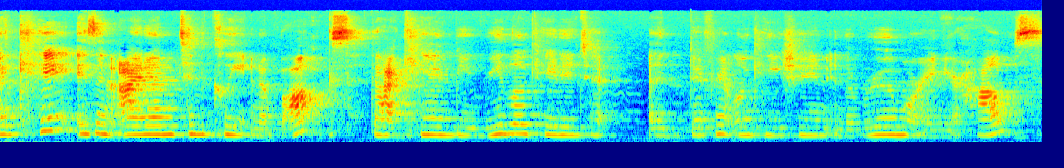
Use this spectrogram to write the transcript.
A kit is an item typically in a box that can be relocated to a different location in the room or in your house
